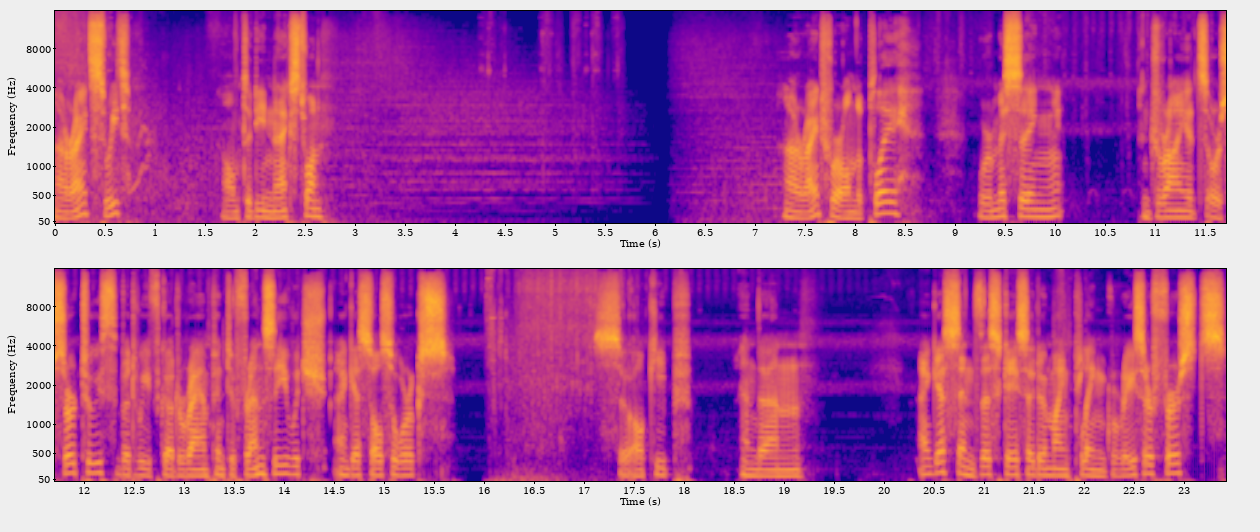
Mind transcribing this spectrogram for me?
Alright, sweet. On to the next one. Alright, we're on the play. We're missing Dryad or Swordtooth, but we've got Ramp into Frenzy, which I guess also works. So I'll keep... and then... I guess in this case I don't mind playing Grazer firsts.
